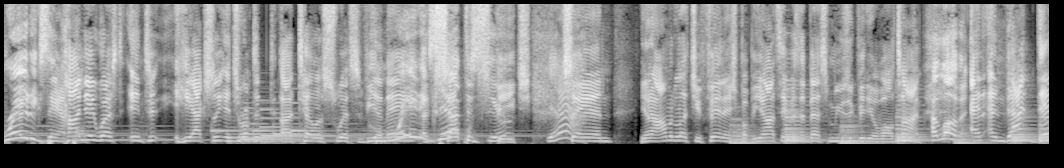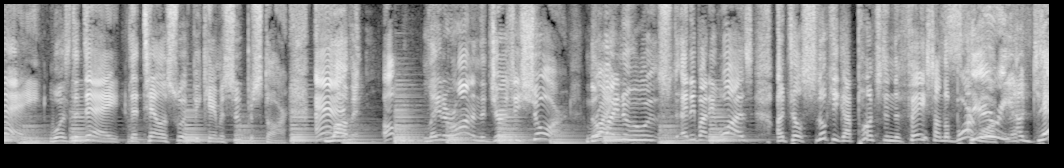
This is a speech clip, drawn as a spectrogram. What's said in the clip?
great example. Kanye West inter- he actually interrupted uh, Taylor Swift's VMA Great acceptance examples speech, Yeah. saying, "You know, I'm going to let you finish, but Beyonce was the best music video of all time." I love it. And and that day was the day that Taylor Swift became a superstar. And, Love it. Oh, later on in the Jersey Shore, nobody Right. knew who anybody was until Snooki got punched in the face on the boardwalk. Scary again,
